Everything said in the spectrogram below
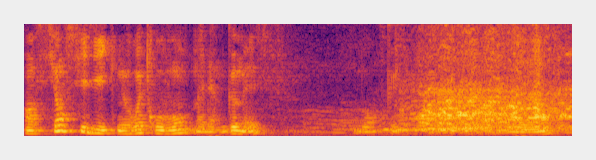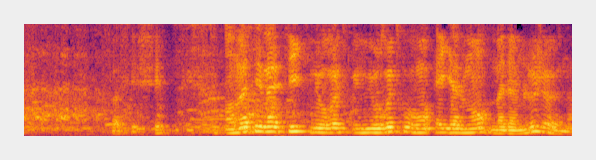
En sciences physiques, nous retrouvons Madame Gomez. Bon, que- voilà. Ça, c'est fait. En mathématiques, nous, nous retrouvons également Madame Lejeune.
